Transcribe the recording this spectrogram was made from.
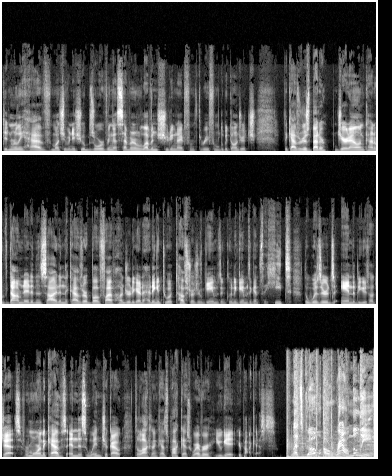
Didn't really have much of an issue absorbing a 7 of 11 shooting night from 3 from Luka Doncic. The Cavs were just better. Jarrett Allen kind of dominated inside, and the Cavs are above 500 again, heading into a tough stretch of games, including games against the Heat, the Wizards, and the Utah Jazz. For more on the Cavs and this win, check out the Locked On Cavs podcast wherever you get your podcasts. Let's go around the league.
